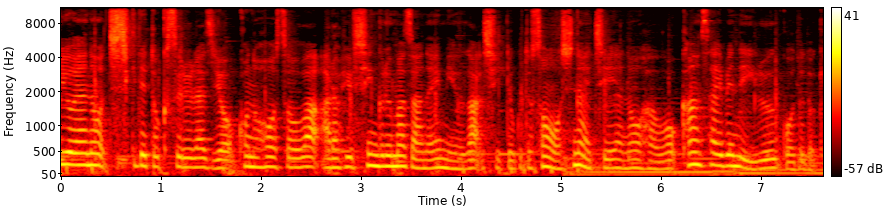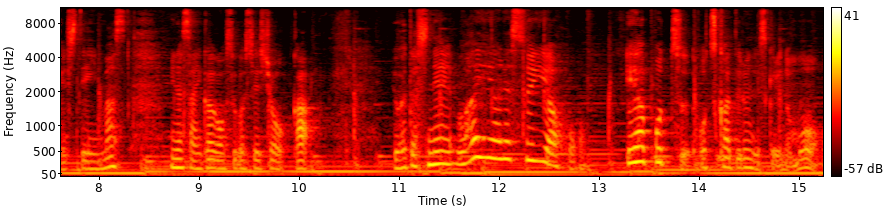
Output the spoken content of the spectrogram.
人親の知識で得するラジオこの放送はアラフィフシングルマザーのエミューが知っておくと損をしない知恵やノウハウを関西弁でゆるくお届けしています皆さんいかがお過ごしでしょうか私ねワイヤレスイヤホン AirPods を使ってるんですけれども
